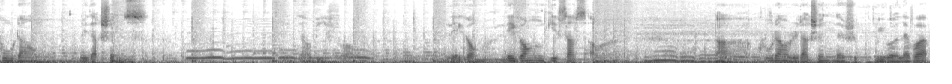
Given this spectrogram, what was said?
cooldown reductions. That'll be from Lei Gong. Lei Gong gives us our uh, cooldown reduction. That should we will level up.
